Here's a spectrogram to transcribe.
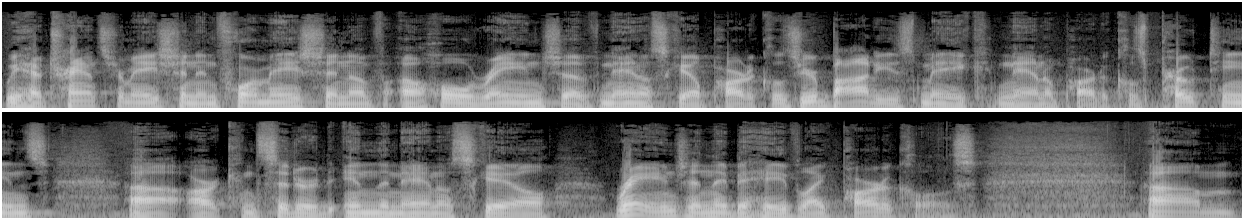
we have transformation and formation of a whole range of nanoscale particles. Your bodies make nanoparticles. Proteins uh, are considered in the nanoscale range and they behave like particles. Um,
